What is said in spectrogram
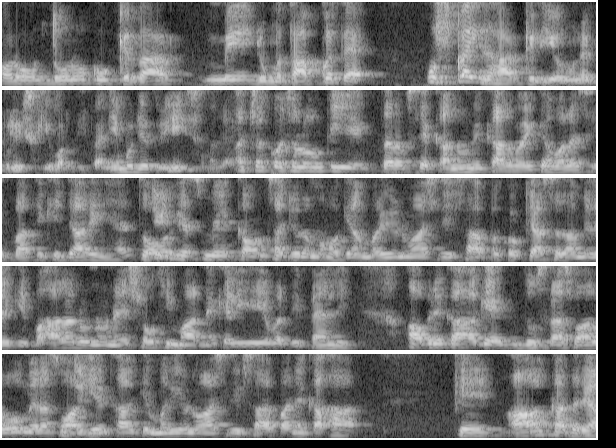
और उन दोनों को किरदार में जो मुताबकत है उसका इजहार के लिए उन्होंने पुलिस की वर्दी पहनी मुझे तो यही समझ आया। अच्छा कुछ लोगों की एक तरफ़ से कानूनी कार्रवाई के हवाले से बातें की जा रही हैं। तो इसमें कौन सा जुर्म हो गया? मरीम नवाज़ शरीफ साहब को क्या सजा मिलेगी? बहरहाल उन्होंने शोखी मारने के लिए ये वर्दी पहन ली। आपने कहा कि एक दूसरा सवाल वो मेरा सवाल ये था कि मरीम नवाज़ शरीफ साहबा ने कहा कि आग का दरिया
